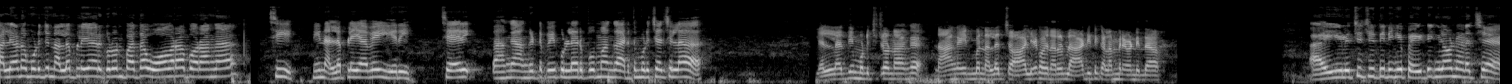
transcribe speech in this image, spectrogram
கல்யாணம் முடிஞ்சு நல்ல பிள்ளையா இருக்கணும்னு பார்த்தா ஓவரா போறாங்க. சி நீ நல்ல பிள்ளையாவே ஏறி. சரி வாங்க அங்கிட்டு போய் புள்ள இருப்போமா? அங்க அடுத்து முடிச்சாச்சுல? எல்லாத்தையும் முடிச்சிட்டோம் நாங்க. நாங்க இனிமே நல்லா ஜாலியா கொஞ்ச நேரம் விளையாடிட்டு கிளம்புற வேண்டியதா ஐ இழிச்சு சித்தி நீங்க போயிட்டீங்களோன்னு நினைச்சேன்.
